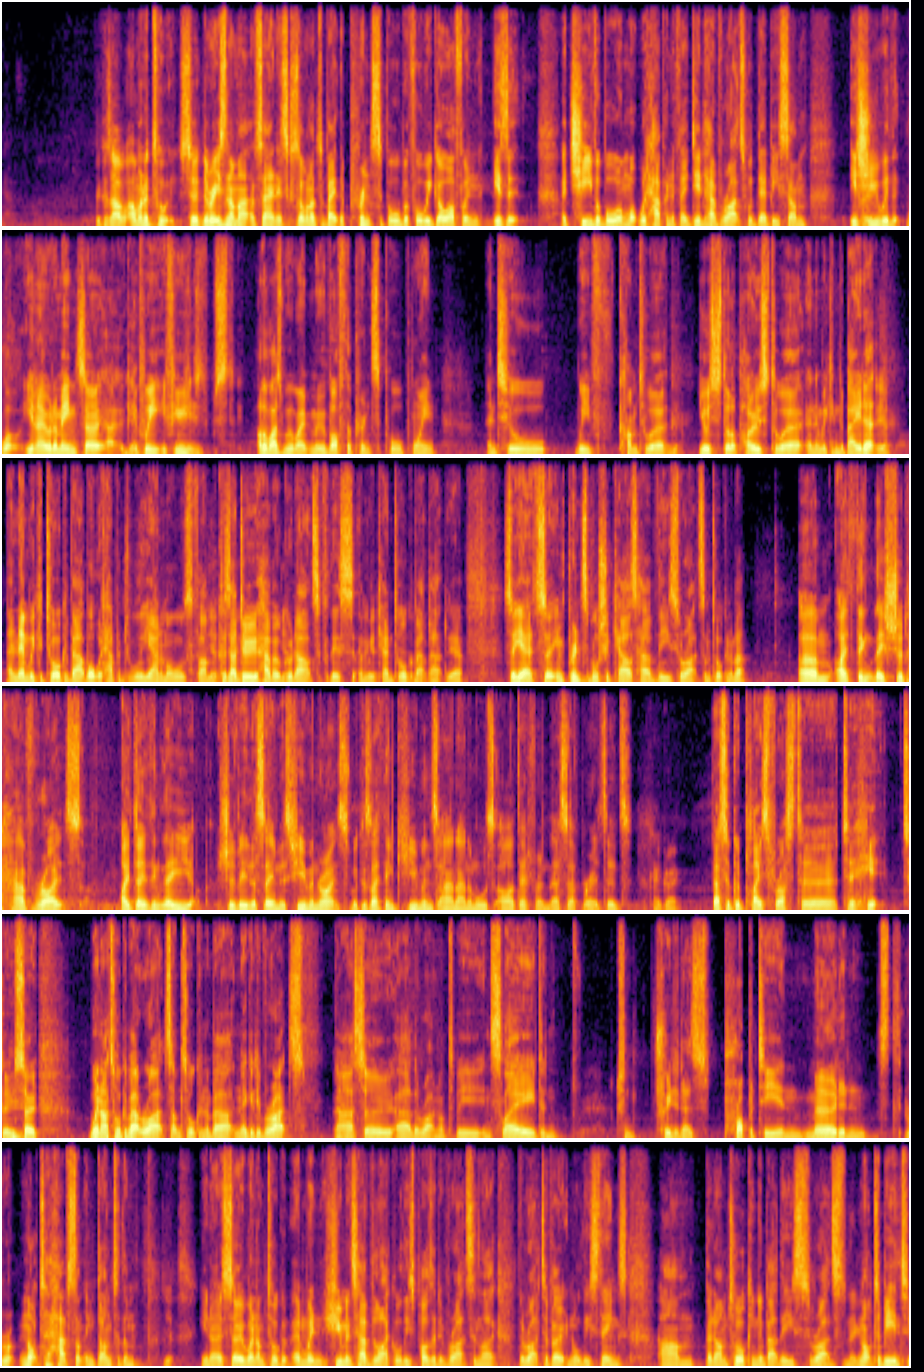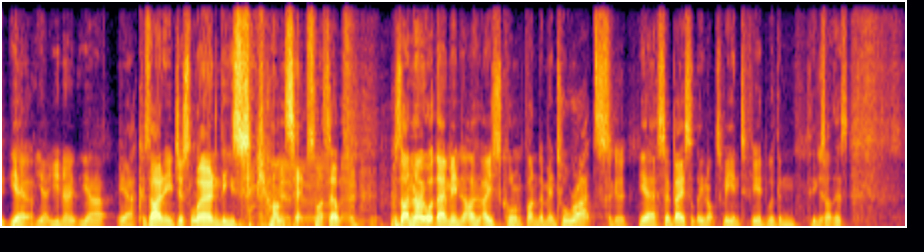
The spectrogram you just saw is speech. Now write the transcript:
Because I, I want to talk. So the reason I'm I'm saying this because I want to debate the principle before we go off and is it achievable and what would happen if they did have rights? Would there be some issue with what you know what I mean? So uh, if we if you otherwise we won't move off the principle point until we've come to a you're still opposed to it and then we can debate it Yeah. and then we could talk about what would happen to all the animals because I do have a good answer for this and we can talk about that yeah so yeah so in principle should cows have these rights I'm talking about Um, I think they should have rights. I don't think they should be the same as human rights because I think humans and animals are different. They're separated. okay great. That's a good place for us to to hit too so when I talk about rights I'm talking about negative rights. Uh, so uh, the right not to be enslaved and con- treated as property and murdered, and not to have something done to them. Yes. You know, so when I'm talking, and when humans have like all these positive rights and like the right to vote and all these things, um, but I'm talking about these rights not to be into. Yeah, Yeah. yeah, you know, yeah, yeah, because I only just learned these concepts no, myself. Because I know what they mean. I, I used to call them fundamental rights. Okay. Yeah, so basically not to be interfered with and things Yeah. like this.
